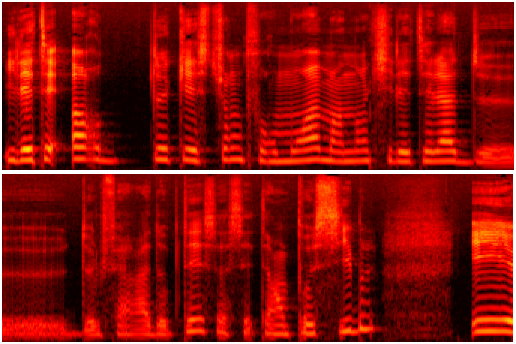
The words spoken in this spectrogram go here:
il était hors de question pour moi maintenant qu'il était là de, de le faire adopter, ça c'était impossible. Et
